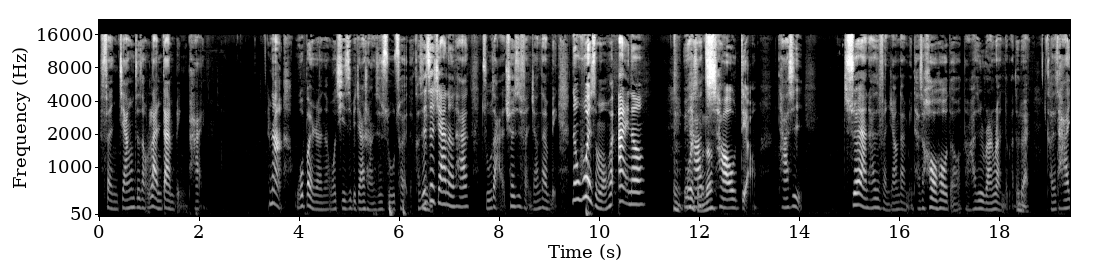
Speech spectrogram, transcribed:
粉浆这种烂蛋饼派。那我本人呢，我其实比较喜欢吃酥脆的，可是这家呢，它主打的却是粉浆蛋饼。那为什么我会爱呢？嗯，因为它？超屌，它是虽然它是粉浆蛋饼，它是厚厚的哦，然后它是软软的嘛，对不对？嗯可是它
